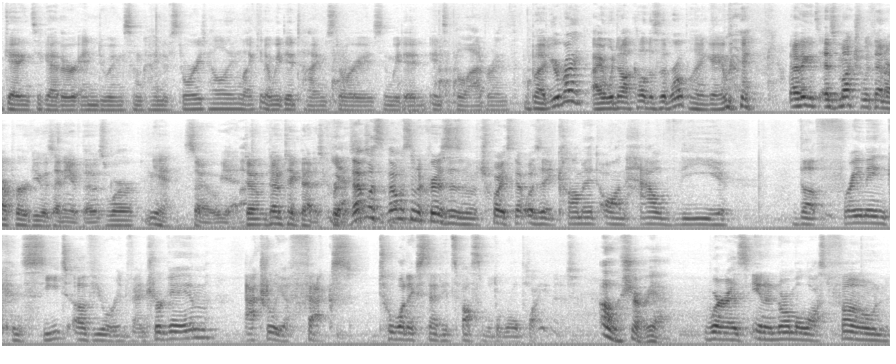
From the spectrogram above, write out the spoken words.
getting together and doing some kind of storytelling. Like, you know, we did Time Stories and we did Into the Labyrinth. But you're right, I would not call this a role playing game. I think it's as much within our purview as any of those were. yeah. So yeah, don't don't take that as Yeah, that was that wasn't a criticism of choice. That was a comment on how the the framing conceit of your adventure game actually affects to what extent it's possible to roleplay in it. Oh, sure, yeah. Whereas in a normal lost phone,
